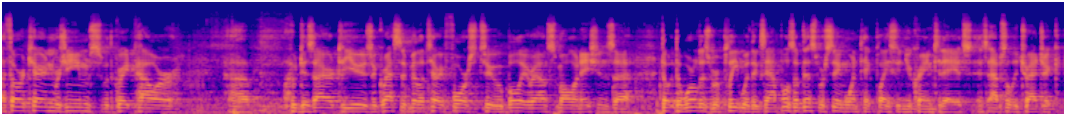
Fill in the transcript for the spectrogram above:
authoritarian regimes with great power uh, who desire to use aggressive military force to bully around smaller nations. Uh, the, the, world is replete with examples of this. We're seeing one take place in Ukraine today. It's, it's absolutely tragic.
